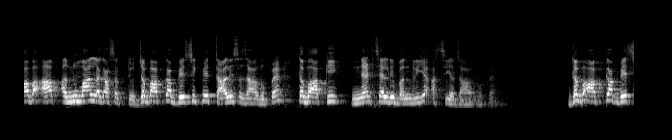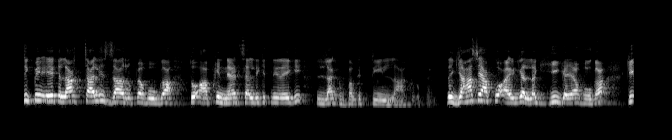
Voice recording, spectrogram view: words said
अब आप अनुमान लगा सकते हो, जब आपका बेसिक पे चालीस हज़ार रुपए, तब आपकी नेट सैलरी बन रही है अस्सी हज़ार रुपए। जब आपका बेसिक पे एक लाख चालीस हज़ार रुपए होगा तो आपकी नेट सैलरी कितनी रहेगी? लगभग तीन लाख रुपए। तो यहाँ से आपको आइडिया लग ही गया होगा कि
